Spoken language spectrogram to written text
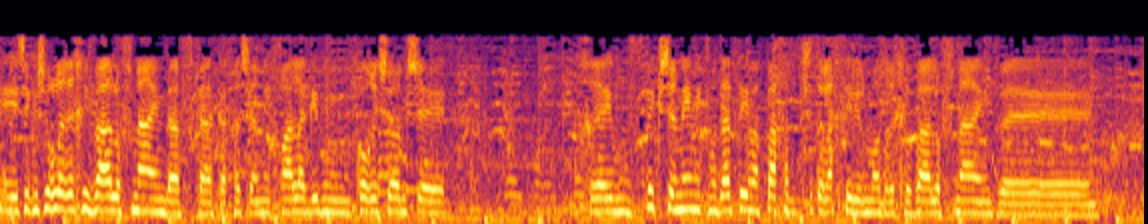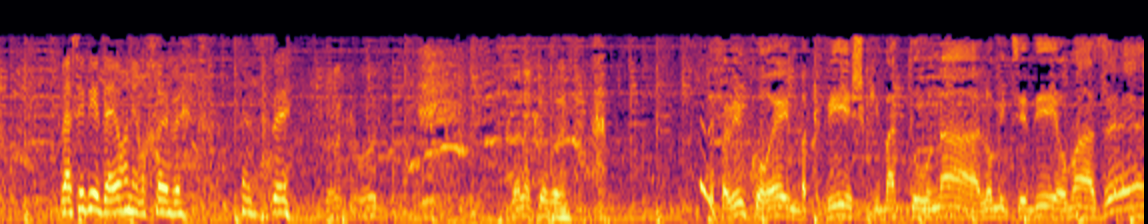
אה, שקשור לרכיבה על אופניים דווקא, ככה שאני יכולה להגיד ממקור ראשון שאחרי מספיק שנים התמודדתי עם הפחד, פשוט הלכתי ללמוד רכיבה על אופניים ו... ועשיתי את זה, היום אני רוכבת. אז... אה, כל הכבוד. כל הכבוד. לפעמים קורה אם בכביש, כמעט תאונה, לא מצידי או מה, זה...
